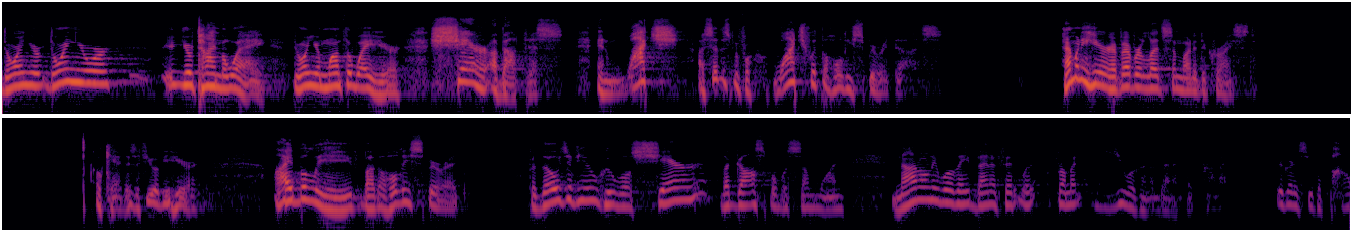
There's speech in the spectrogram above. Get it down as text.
during your, during your, your time away, during your month away here. Share about this and watch. I said this before watch what the Holy Spirit does. How many here have ever led somebody to Christ? Okay, there's a few of you here. I believe by the Holy Spirit, for those of you who will share the gospel with someone, not only will they benefit from it, you are going to benefit from it. You're going to see the power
